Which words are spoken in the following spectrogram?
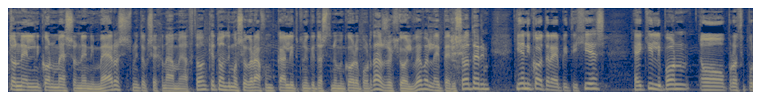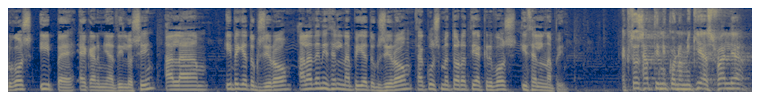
των ελληνικών μέσων ενημέρωσης, μην το ξεχνάμε αυτό, και των δημοσιογράφων που καλύπτουν και το αστυνομικό ρεπορτάζ, όχι όλοι βέβαια, αλλά οι περισσότεροι. Γενικότερα επιτυχίες. Εκεί λοιπόν ο Πρωθυπουργός είπε, έκανε μια δήλωση, αλλά είπε για τον ξηρό, αλλά δεν ήθελε να πει για τον ξηρό. Θα ακούσουμε τώρα τι ακριβώς ήθελε να πει. Εκτός από την οικονομική ασφάλεια,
